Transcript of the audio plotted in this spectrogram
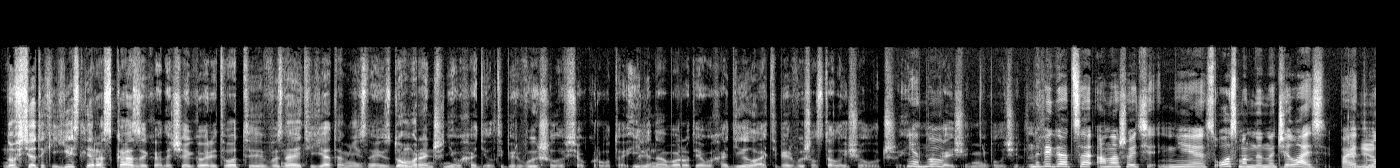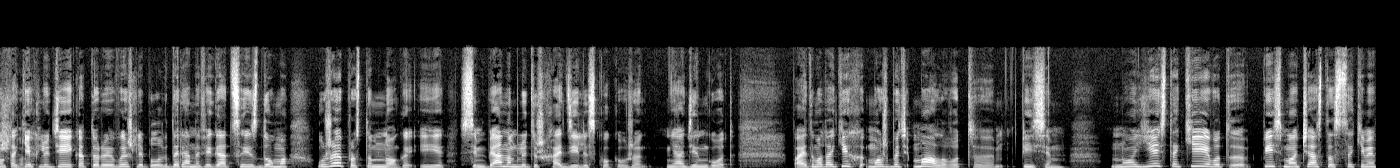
Но все-таки есть ли рассказы, когда человек говорит, вот, вы знаете, я там, не знаю, из дома раньше не выходил, теперь вышел, и все круто. Или наоборот, я выходил, а теперь вышел, стало еще лучше. Или Нет, ну, пока еще не получили. Навигация, она же ведь не с Османда началась. Поэтому Конечно. таких людей, которые вышли благодаря навигации из дома, уже просто много. И с Симбианом люди же ходили сколько, уже не один год. Поэтому таких, может быть, мало вот э, писем. Но есть такие вот э, письма часто с такими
